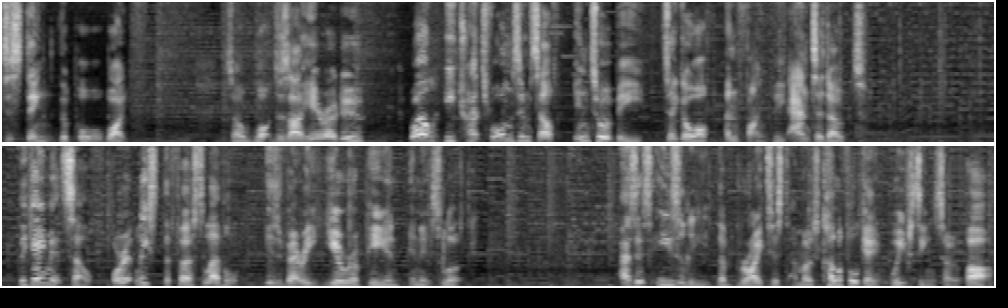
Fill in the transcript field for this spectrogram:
to sting the poor wife. So what does our hero do? Well, he transforms himself into a bee to go off and find the antidote. The game itself, or at least the first level, is very European in its look, as it's easily the brightest and most colourful game we've seen so far.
